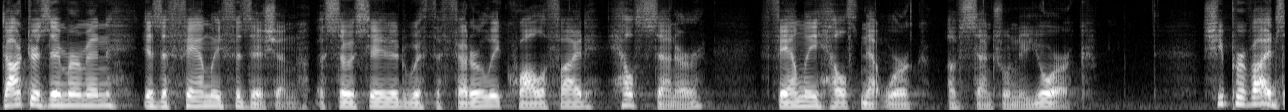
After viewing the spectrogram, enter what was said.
Dr. Zimmerman is a family physician associated with the federally qualified Health Center Family Health Network of Central New York. She provides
